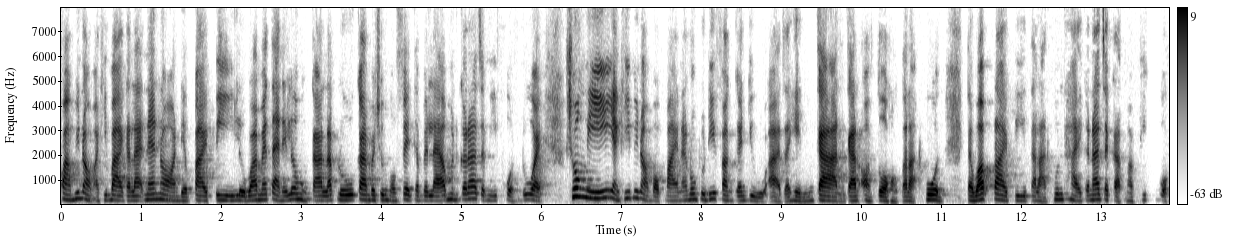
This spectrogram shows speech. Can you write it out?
ฟังพี่หนอมอธิบายกันแล้วแน่นอนเดี๋ยวปลายปี หรือว่าแม้แต่ในเรื่องของการรับรู้การประชุมของเฟดกันไปแล้ว มันก็น่าจะมีผลด้วย ช่วงนี้อย่างที่พี่หนอมบอกไปนักลงทุนที่ฟังกันอยู่อาจจะเห็นการการอ่อนตัวของตลาดหุ้น แต่ว่าปลายปีตลาดหุ้นไทยก็น่าจะกลับมาพลิกบวก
